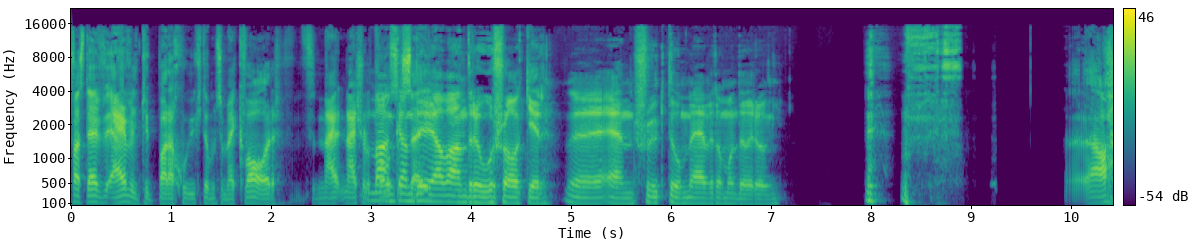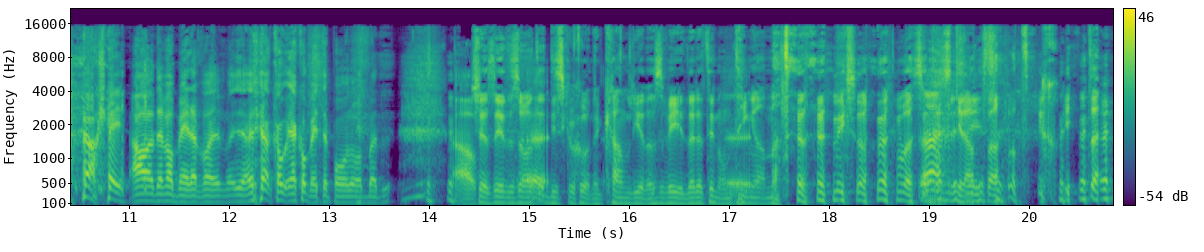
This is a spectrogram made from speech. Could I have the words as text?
fast det är väl typ bara sjukdom som är kvar. Natural man kan dö av andra orsaker eh, än sjukdom även om man dör ung. Ja, okej. Okay. Ja, det var mer än jag, jag, kom, jag kom inte på något, men... Ja. Känns inte som att eh. diskussionen kan ledas vidare till någonting uh. annat. liksom, bara så ja, skrattar åt skiten.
